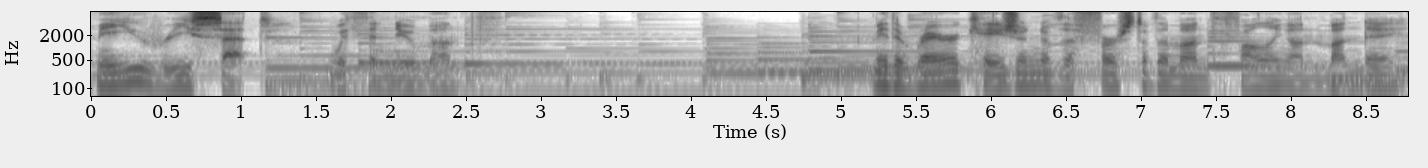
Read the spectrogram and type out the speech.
May you reset with the new month. May the rare occasion of the first of the month falling on Monday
